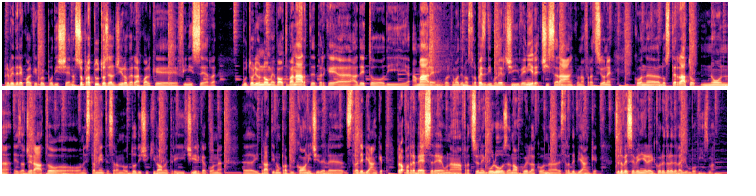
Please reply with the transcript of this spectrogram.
prevedere qualche colpo di scena, soprattutto se al giro verrà qualche finisser. Butto lì un nome, Wout Van Aert, perché eh, ha detto di amare in qualche modo il nostro paese, di volerci venire. Ci sarà anche una frazione con eh, lo sterrato non esagerato, onestamente saranno 12 km circa con eh, i tratti non proprio iconici delle strade bianche, però potrebbe essere una frazione golosa, no? quella con le strade bianche, se dovesse venire il corridore della Jumbo Visma.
